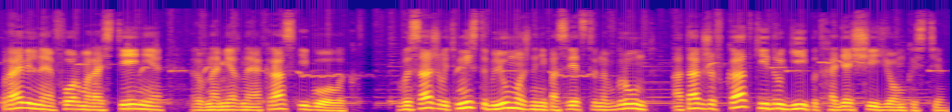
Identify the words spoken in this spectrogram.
правильная форма растения, равномерный окрас иголок. Высаживать мысты блю можно непосредственно в грунт, а также в катки и другие подходящие емкости.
